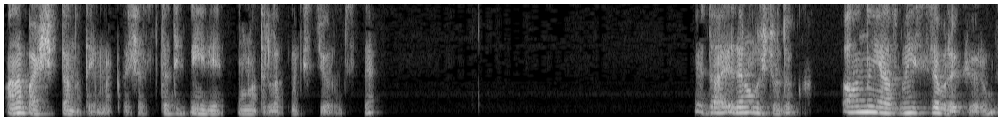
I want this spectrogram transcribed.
ana başlıkta anlatayım arkadaşlar. Statik neydi onu hatırlatmak istiyorum size. Ve daireden oluşturduk. Alanı yazmayı size bırakıyorum.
